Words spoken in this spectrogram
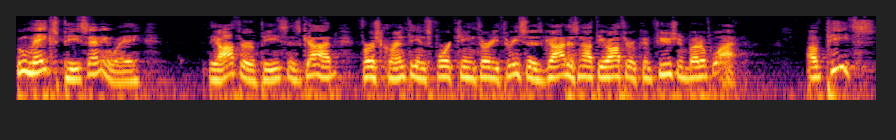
Who makes peace anyway? The author of peace is God. 1 Corinthians 14:33 says God is not the author of confusion but of what? Of peace.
